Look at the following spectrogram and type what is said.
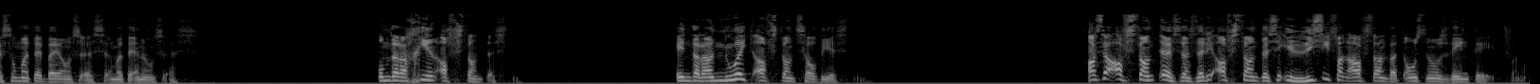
is omdat hy by ons is en wat hy in ons is. Omdat daar geen afstand is nie. En dat daar nooit afstand sal wees nie. As daar afstand is, dan is dit die afstand, dit is die illusie van afstand wat ons in ons denken het van hom.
